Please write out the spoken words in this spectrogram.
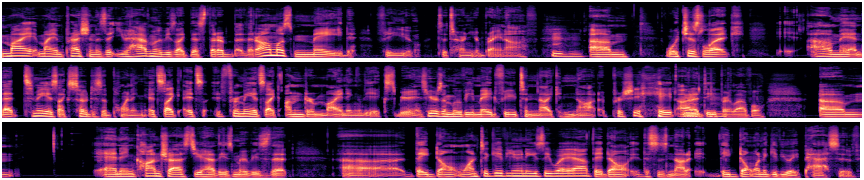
my my impression is that you have movies like this that are that are almost made for you to turn your brain off, um, which is like oh man, that to me is like so disappointing. It's like it's for me, it's like undermining the experience. Here's a movie made for you to like not appreciate on a deeper level. Um, and in contrast, you have these movies that uh, they don't want to give you an easy way out. They don't. This is not. They don't want to give you a passive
